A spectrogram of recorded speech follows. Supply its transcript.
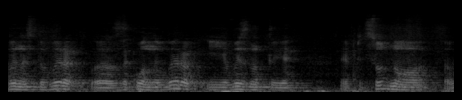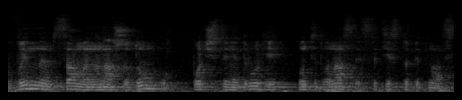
винести вирок, е, законний вирок і визнати е, підсудного винним саме на нашу думку по частині 2 пункті 12 статті 115.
